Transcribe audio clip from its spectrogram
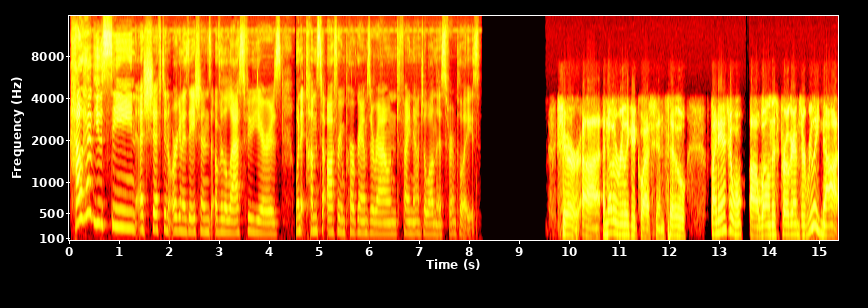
How have you seen a shift in organizations over the last few years when it comes to offering programs around financial wellness for employees? Sure. Uh, another really good question. So, financial uh, wellness programs are really not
